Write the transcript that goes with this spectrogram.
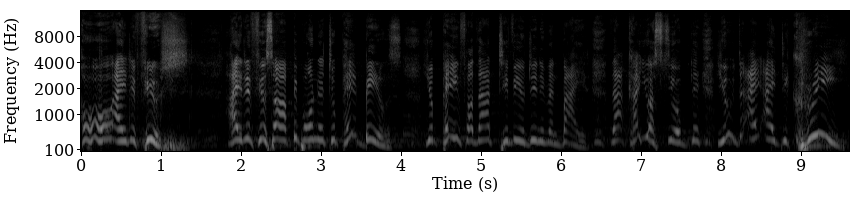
Oh, I refuse. I refuse. Our people wanted to pay bills. You're paying for that TV, you didn't even buy it. That car, you are still. You, I, I decree.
